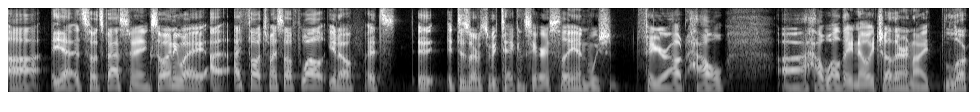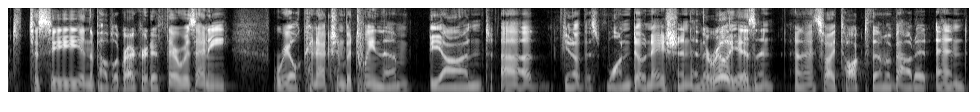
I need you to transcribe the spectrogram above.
Uh, yeah, so it's fascinating. So anyway, I, I thought to myself, well, you know, it's it, it deserves to be taken seriously, and we should figure out how uh, how well they know each other. And I looked to see in the public record if there was any real connection between them beyond uh, you know this one donation, and there really isn't. Uh, so I talked to them about it, and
